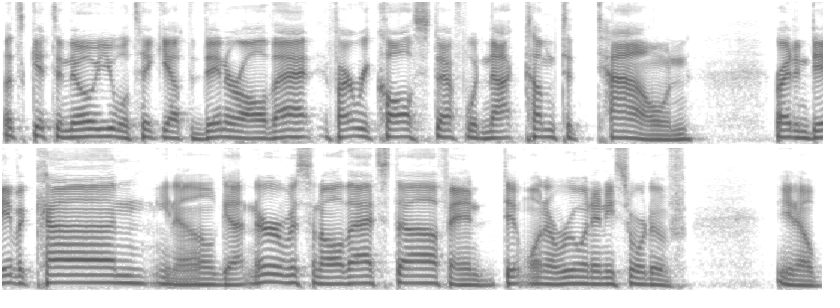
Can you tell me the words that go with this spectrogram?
Let's get to know you. We'll take you out to dinner, all that. If I recall, Steph would not come to town, right? And David Kahn, you know, got nervous and all that stuff and didn't want to ruin any sort of, you know,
